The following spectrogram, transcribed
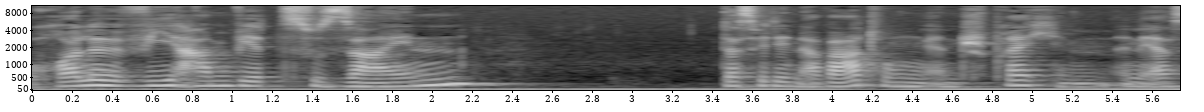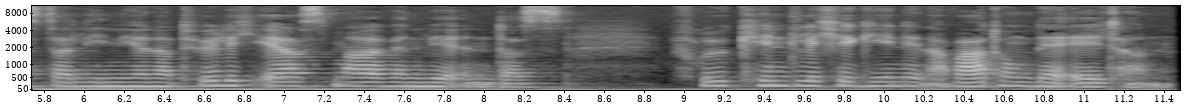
Rolle, wie haben wir zu sein, dass wir den Erwartungen entsprechen. In erster Linie natürlich erstmal, wenn wir in das Frühkindliche gehen, den Erwartungen der Eltern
